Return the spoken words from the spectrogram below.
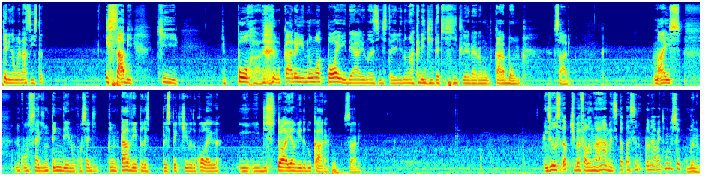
que ele não é nazista. E sabe que. Que porra, o cara ele não apoia ideário nazista. Ele não acredita que Hitler era um cara bom. Sabe? Mas não consegue entender, não consegue tentar ver pela perspectiva do colega e, e destrói a vida do cara, sabe? E se você tá, estiver falando, ah, mas você tá passando pano, ah, vai tomar no seu cu, mano.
